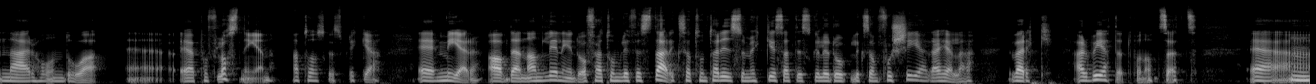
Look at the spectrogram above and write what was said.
när hon då eh, är på förlossningen. Att hon ska spricka mer av den anledningen då, för att hon blir för stark så att hon tar i så mycket så att det skulle då liksom forcera hela verkarbetet på något sätt. Eh,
